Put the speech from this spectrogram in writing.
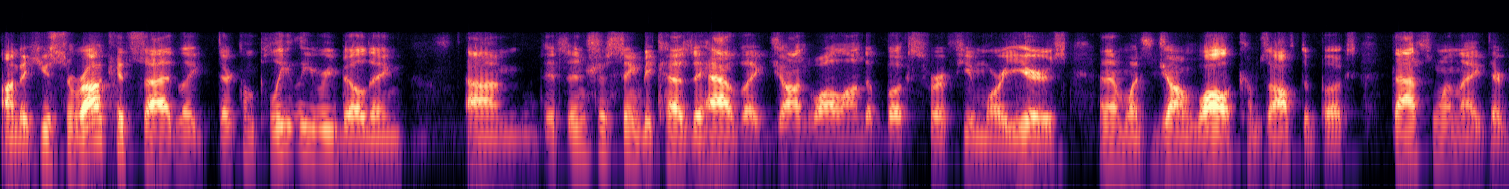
On the Houston Rockets side, like they're completely rebuilding. Um, it's interesting because they have like John Wall on the books for a few more years, and then once John Wall comes off the books, that's when like their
